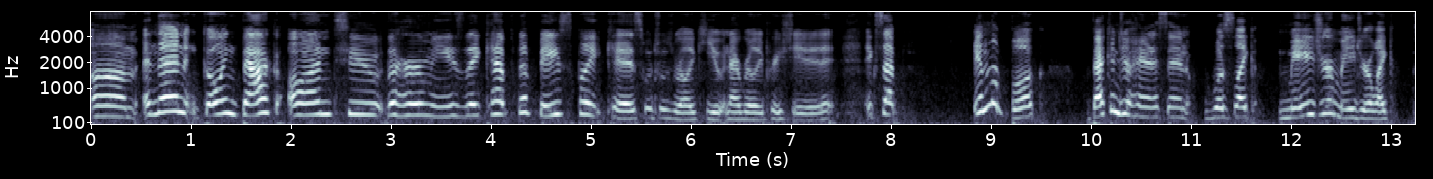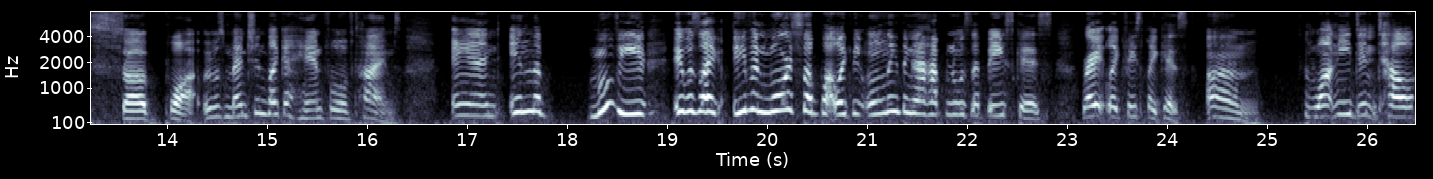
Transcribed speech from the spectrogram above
Um, and then going back on to the Hermes, they kept the faceplate kiss, which was really cute, and I really appreciated it. Except in the book, Beck and Johannesson was like major, major like subplot. It was mentioned like a handful of times. And in the movie, it was like even more subplot. Like the only thing that happened was the face kiss, right? Like faceplate kiss. Um Watney didn't tell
